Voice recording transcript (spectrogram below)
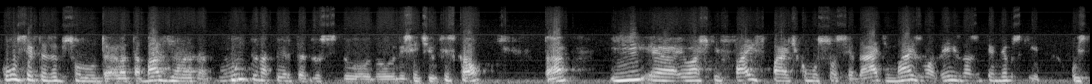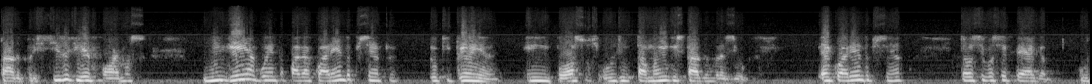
com certeza absoluta, ela está baseada muito na perda do, do, do, incentivo fiscal, tá? E eh, eu acho que faz parte como sociedade, mais uma vez, nós entendemos que o Estado precisa de reformas, ninguém aguenta pagar 40% do que ganha em impostos, onde o tamanho do Estado no Brasil é 40%. Então, se você pega o,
